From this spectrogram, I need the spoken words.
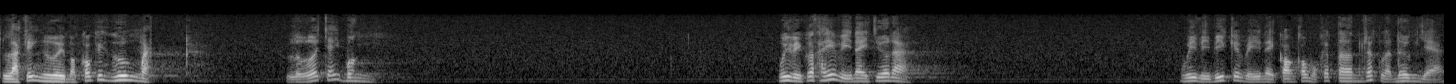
là cái người mà có cái gương mặt lửa cháy bừng. Quý vị có thấy vị này chưa nè? Quý vị biết cái vị này còn có một cái tên rất là đơn giản.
